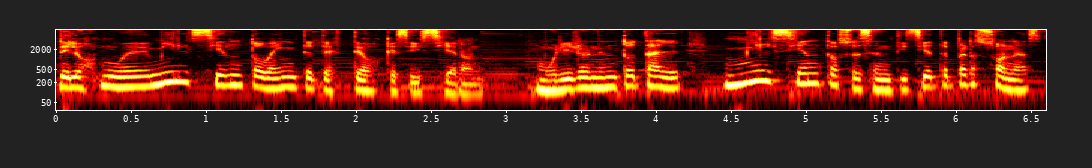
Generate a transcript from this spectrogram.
de los 9.120 testeos que se hicieron. Murieron en total 1.167 personas,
